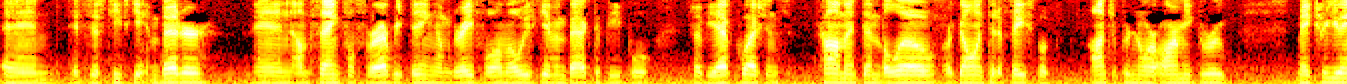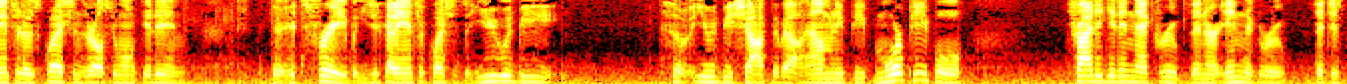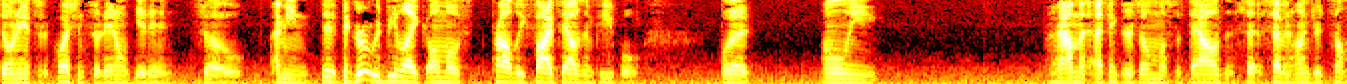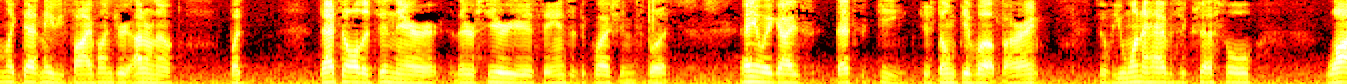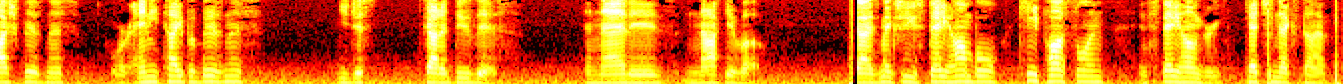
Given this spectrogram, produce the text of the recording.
and it just keeps getting better and i'm thankful for everything i'm grateful i'm always giving back to people so if you have questions comment them below or go into the facebook entrepreneur army group make sure you answer those questions or else you won't get in it's free but you just got to answer questions that you would be so you would be shocked about how many people more people try to get in that group than are in the group that just don't answer the questions so they don't get in. So, I mean, the, the group would be like almost probably 5,000 people, but only, how many, I think there's almost a thousand, 700, something like that, maybe 500, I don't know. That's all that's in there. They're serious, they answered the questions. But anyway, guys, that's the key. Just don't give up, all right? So if you want to have a successful wash business or any type of business, you just got to do this. And that is not give up. Guys, make sure you stay humble, keep hustling, and stay hungry. Catch you next time.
